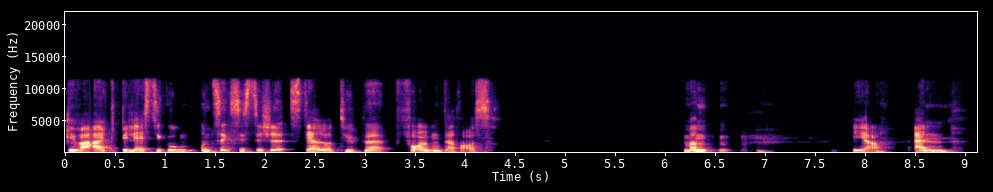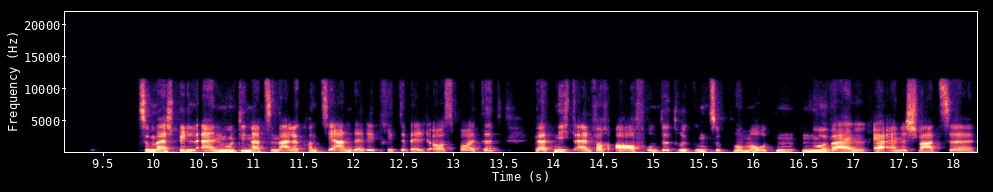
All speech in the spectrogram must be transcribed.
Gewalt, Belästigung und sexistische Stereotype folgen daraus. Man, ja, ein zum Beispiel ein multinationaler Konzern, der die dritte Welt ausbeutet, hört nicht einfach auf, Unterdrückung zu promoten, nur weil er eine schwarze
